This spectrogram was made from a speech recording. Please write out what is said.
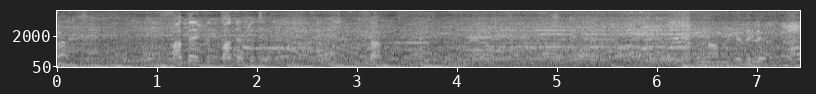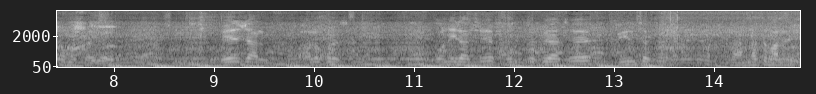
হ্যাঁ পাতে একটু পাতা একটু দিয়ে। না নাম এঁকে দিলে সমস্যা হয়ে যাবে। ভেজ ডাল ভালো করেছে পনির আছে ফুলকপি আছে বিনস আছে। রান্না তো ভালোই।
